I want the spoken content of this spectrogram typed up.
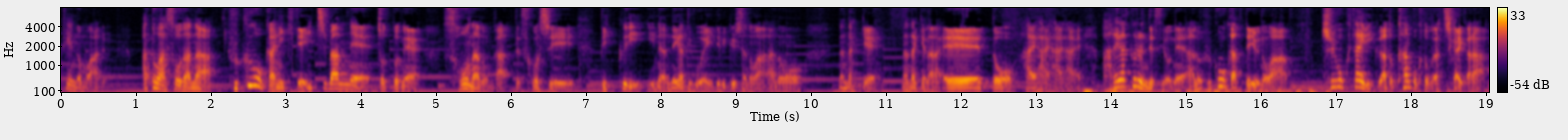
っていうのもある。あとはそうだな、福岡に来て一番ね、ちょっとね、そうなのかって少しびっくり、in a negative way でびっくりしたのは、あの、なんだっけ、なんだっけな、えー、っと、はいはいはいはい。あれが来るんですよね。あの、福岡っていうのは、中国大陸、あと韓国とかが近いから、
